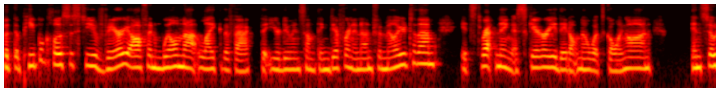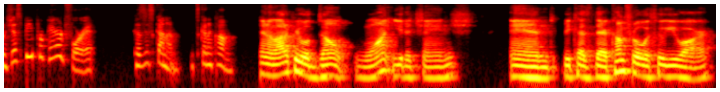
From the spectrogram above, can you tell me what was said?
but the people closest to you very often will not like the fact that you're doing something different and unfamiliar to them. It's threatening it's scary they don't know what's going on and so just be prepared for it because it's gonna it's gonna come and a lot of people don't want you to change and because they're comfortable with who you are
